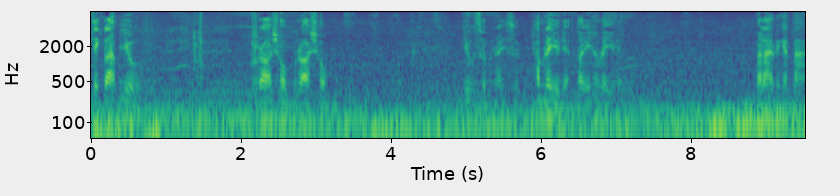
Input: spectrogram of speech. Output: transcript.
เจกต์ลับอยู่ รอชม รอชม ยุ่งสุดไรสุดทำอะไรอยู่เนี่ย ตอนนี้ทำอะไรอยู่เนี่ย มาไลฟ์ด้วยกันเปล่า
